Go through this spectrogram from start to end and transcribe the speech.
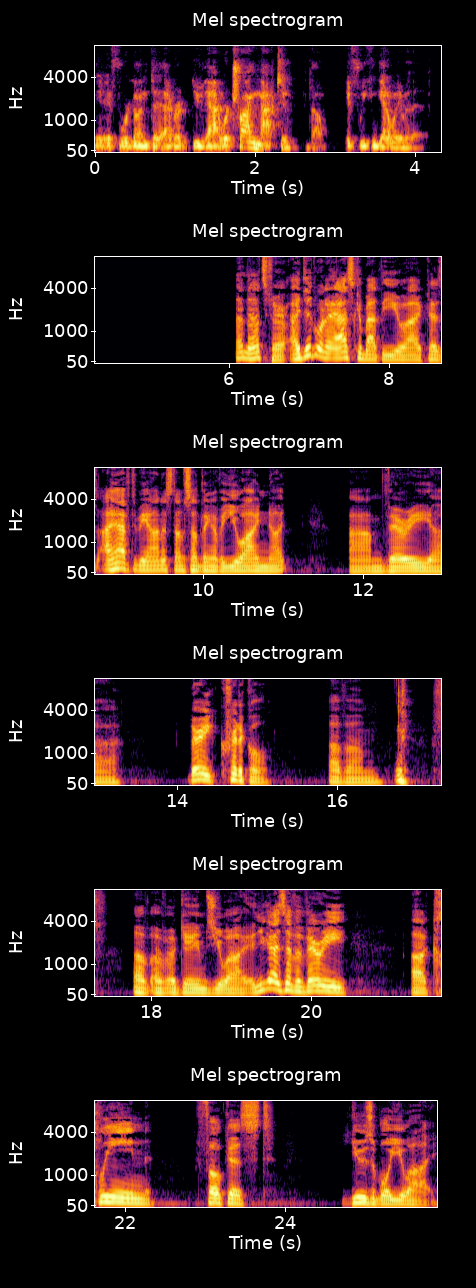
if we're going to ever do that. We're trying not to, though, if we can get away with it. And that's fair. I did want to ask about the UI because I have to be honest, I'm something of a UI nut. I'm very, uh, very critical of um of of a game's UI, and you guys have a very uh, clean, focused, usable UI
